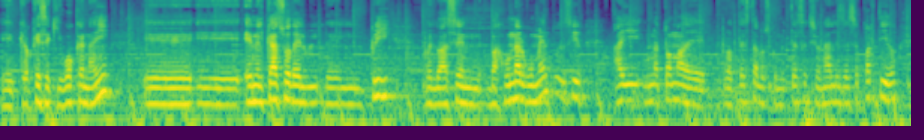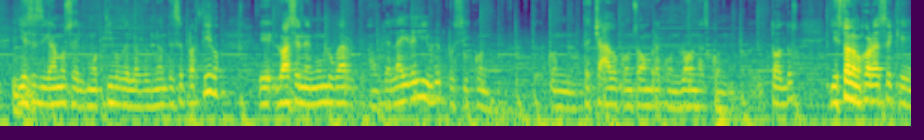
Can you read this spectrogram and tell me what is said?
Eh, creo que se equivocan ahí. Eh, en el caso del, del PRI, pues lo hacen bajo un argumento, es decir, hay una toma de protesta a los comités seccionales de ese partido y ese es, digamos, el motivo de la reunión de ese partido. Eh, lo hacen en un lugar, aunque al aire libre, pues sí, con, con techado, con sombra, con lonas, con eh, toldos. Y esto a lo mejor hace que,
